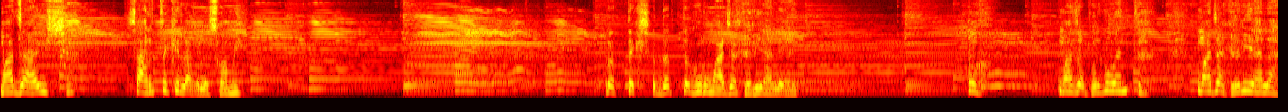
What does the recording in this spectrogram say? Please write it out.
माझं आयुष्य सार्थकी लागलं स्वामी. प्रत्यक्ष दत्तगुरु माझ्या घरी आले आहेत. हो माझा भगवंत माझ्या घरी आला.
